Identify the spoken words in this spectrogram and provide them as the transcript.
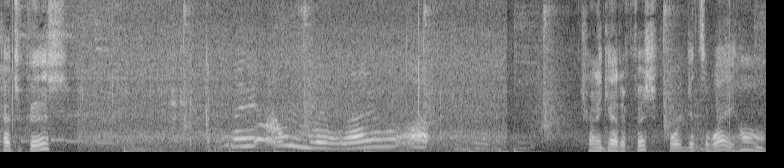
Catch a fish? Maybe I'm really up. Trying to catch a fish before it gets away, huh?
